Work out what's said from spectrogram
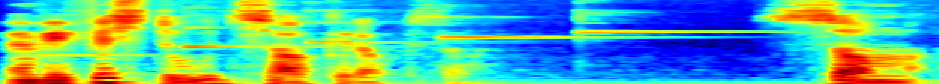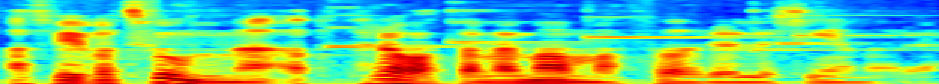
Men vi förstod saker också. Som att vi var tvungna att prata med mamma förr eller senare.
